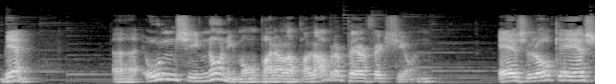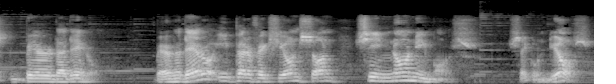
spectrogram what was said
Bien, eh, un sinónimo para la palabra perfección es lo que es verdadero. Verdadero y perfección son sinónimos, según Dios.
